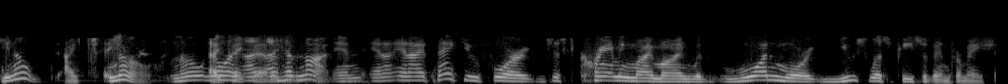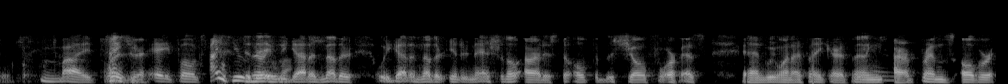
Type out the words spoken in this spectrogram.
You know, I no, no, no, I, I, I have not, and and I, and I thank you for just cramming my mind with one more useless piece of information. My pleasure. Hey, folks. Thank you. Today we got another we got another international artist to open the show for us, and we want to thank our thing our friends over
